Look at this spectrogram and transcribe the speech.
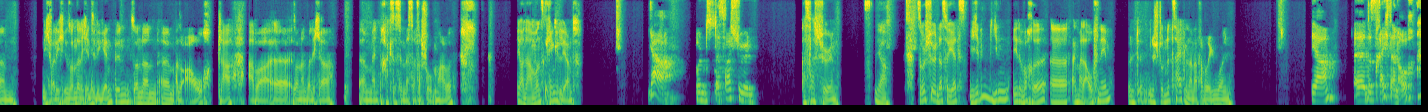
Ähm, nicht, weil ich sonderlich intelligent bin, sondern, ähm, also auch, klar, aber, äh, sondern weil ich ja ähm, mein Praxissemester verschoben habe. Ja, und da haben wir uns kennengelernt. Ja, und das war schön. Das war schön. Ja. So schön, dass wir jetzt jeden, jeden, jede Woche äh, einmal aufnehmen und eine Stunde Zeit miteinander verbringen wollen. Ja, äh, das reicht dann auch.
